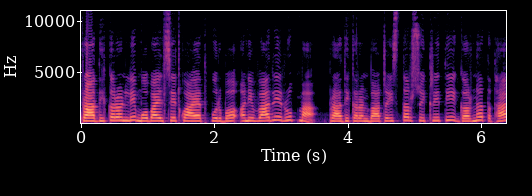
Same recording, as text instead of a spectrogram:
प्राधिकरणले मोबाइल सेटको आयात पूर्व अनिवार्य रूपमा प्राधिकरणबाट स्तर स्वीकृति गर्न तथा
